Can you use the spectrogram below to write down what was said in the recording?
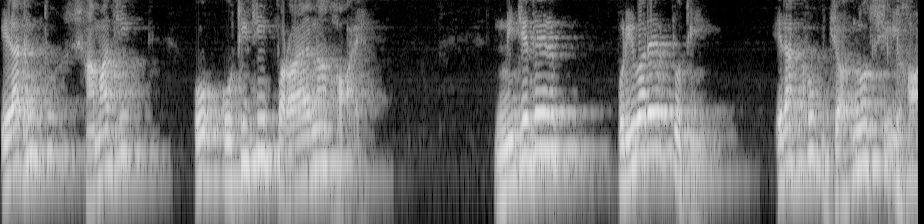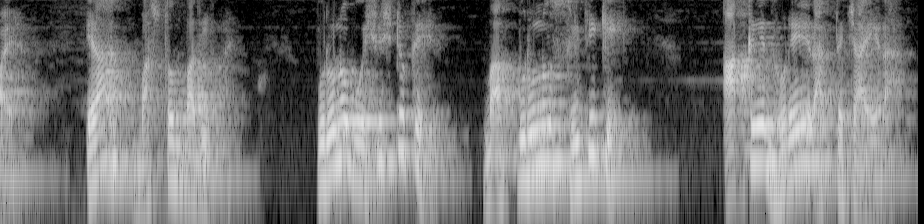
এরা কিন্তু সামাজিক ও অতিথি পরায়ণা হয়। নিজেদের পরিবারের প্রতি এরা খুব যত্নশীল হয়। এরা বাস্তববাদী হয়। পুরনো বৈশিষ্ট্যকে বা পুরনো স্মৃতিকে আঁকড়ে ধরে রাখতে চায় এরা।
